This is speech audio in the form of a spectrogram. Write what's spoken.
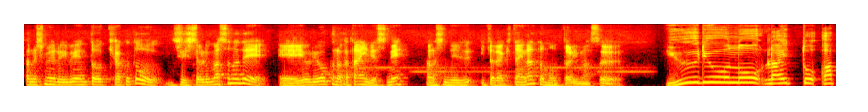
楽しめるイベント、企画等を実施しておりますので、えー、より多くの方にですね、楽しんでいただきたいなと思っております。有料のライトアッ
